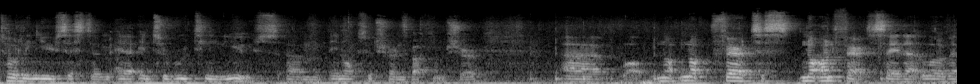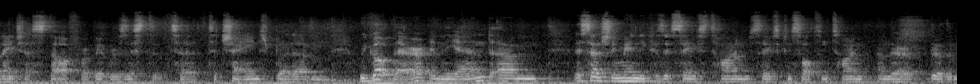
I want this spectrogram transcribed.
totally new system uh, into routine use um, in Oxfordshire and Buckinghamshire. Uh, well, not not fair to not unfair to say that a lot of NHS staff were a bit resistant to, to change, but um, we got there in the end. Um, essentially, mainly because it saves time, saves consultant time, and they're they're the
